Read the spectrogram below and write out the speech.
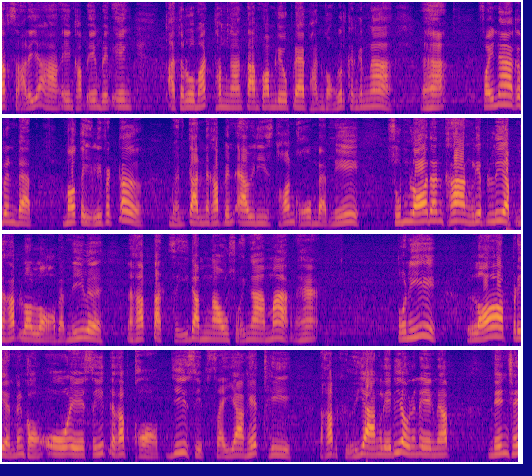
รักษาระยะห่างเองขับเองเบรกเอง อัตโนมัติทำงานตามความเร็วแปรผันของรถคันข้างหน้านะฮะไฟหน้าก็เป็นแบบ Multi Reflector เหมือนกันนะครับ เป็น LED สะท้อนโคมแบบนี้ ซุ้มล้อด้านข้างเรียบๆนะครับ หล่อๆ แบบนี้เลยนะครับ ตัดสีดำเงาสวยงามมากนะฮะ ตัวนี้ล้อเปลี่ยนเป็นของ Oasis นะครับ ขอบ 20 ใส่ยาง HT นะครับหรือยางเรเดียลนั่นเองนะครับ เน้นใช้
